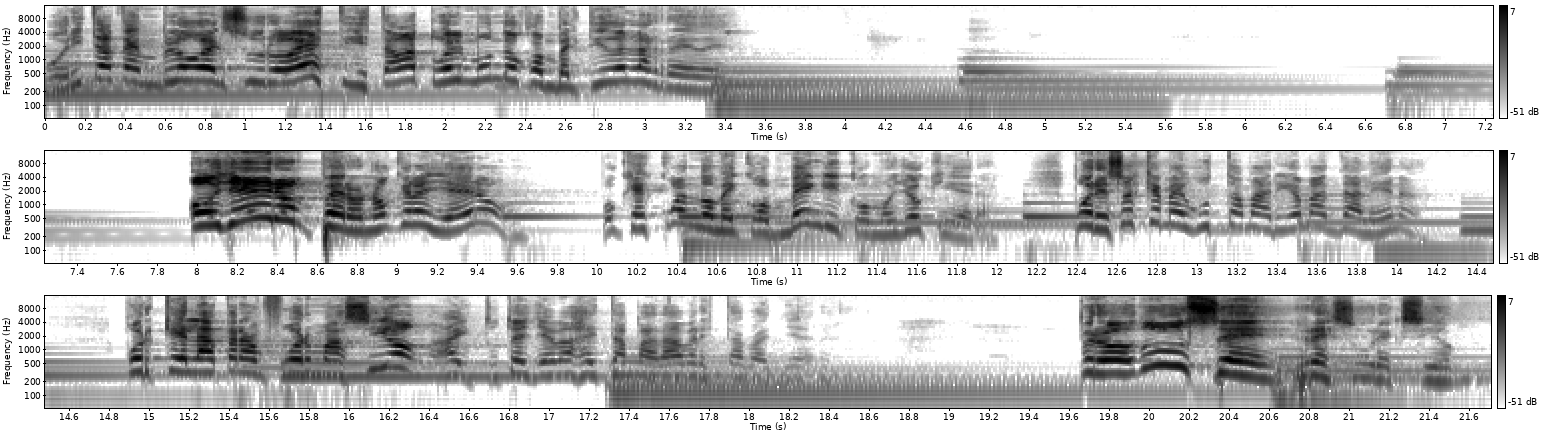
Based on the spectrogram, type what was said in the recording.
Ahorita tembló el suroeste y estaba todo el mundo convertido en las redes. Oyeron, pero no creyeron. Porque es cuando me convenga y como yo quiera. Por eso es que me gusta María Magdalena. Porque la transformación, ay, tú te llevas esta palabra esta mañana, produce resurrección.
